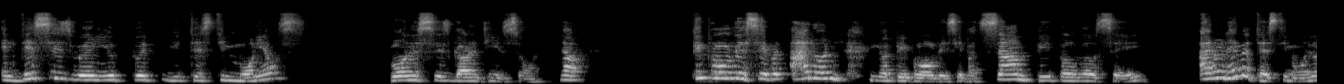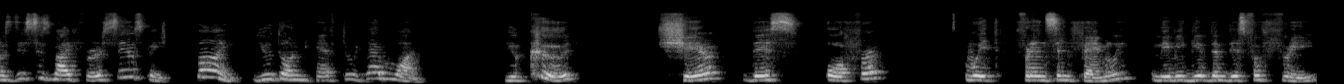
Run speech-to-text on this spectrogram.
And this is where you put your testimonials, bonuses, guarantee, and so on. Now, people always say, but I don't, not people always say, but some people will say, I don't have a testimonials. This is my first sales page. Fine, you don't have to have one. You could share this offer with friends and family, maybe give them this for free,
